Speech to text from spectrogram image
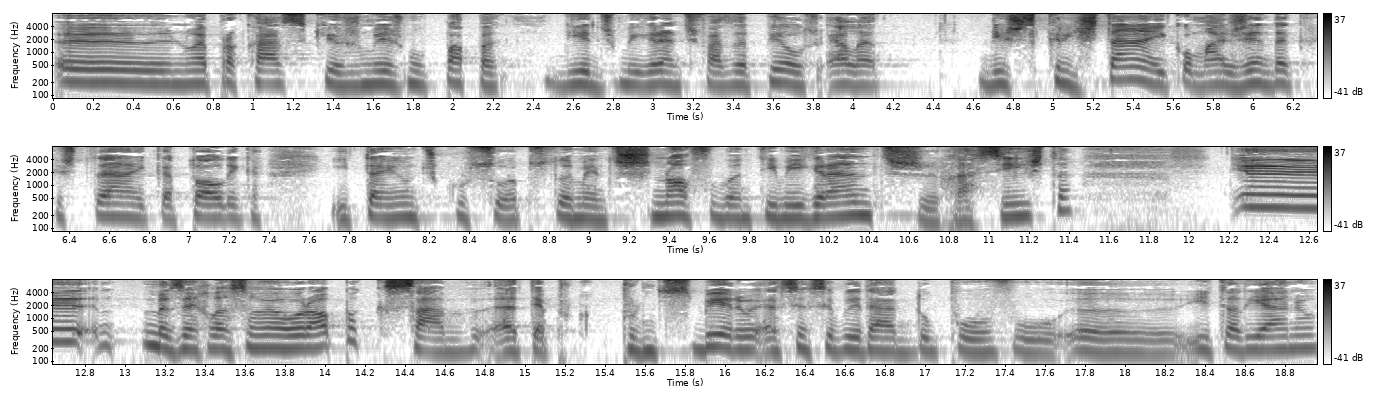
Eh, não é por acaso que hoje mesmo o Papa, Dia dos Migrantes, faz apelos. Ela diz-se cristã e com uma agenda cristã e católica e tem um discurso absolutamente xenófobo, anti-imigrantes, racista. Mas em relação à Europa, que sabe, até porque por perceber a sensibilidade do povo uh, italiano,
